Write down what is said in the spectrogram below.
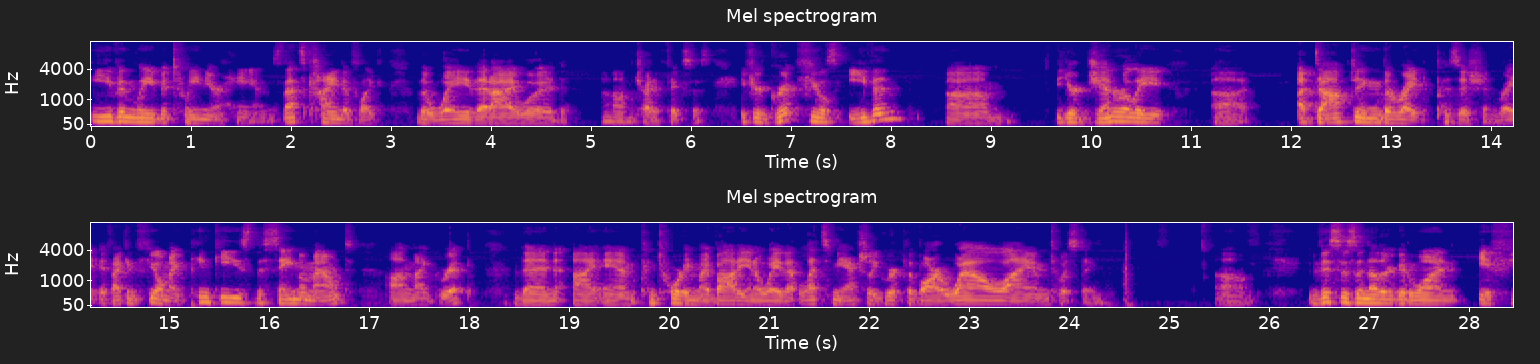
evenly between your hands. That's kind of like the way that I would um, try to fix this. If your grip feels even, um, you're generally uh, adopting the right position, right? If I can feel my pinkies the same amount on my grip, then I am contorting my body in a way that lets me actually grip the bar while I am twisting. Um, this is another good one if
